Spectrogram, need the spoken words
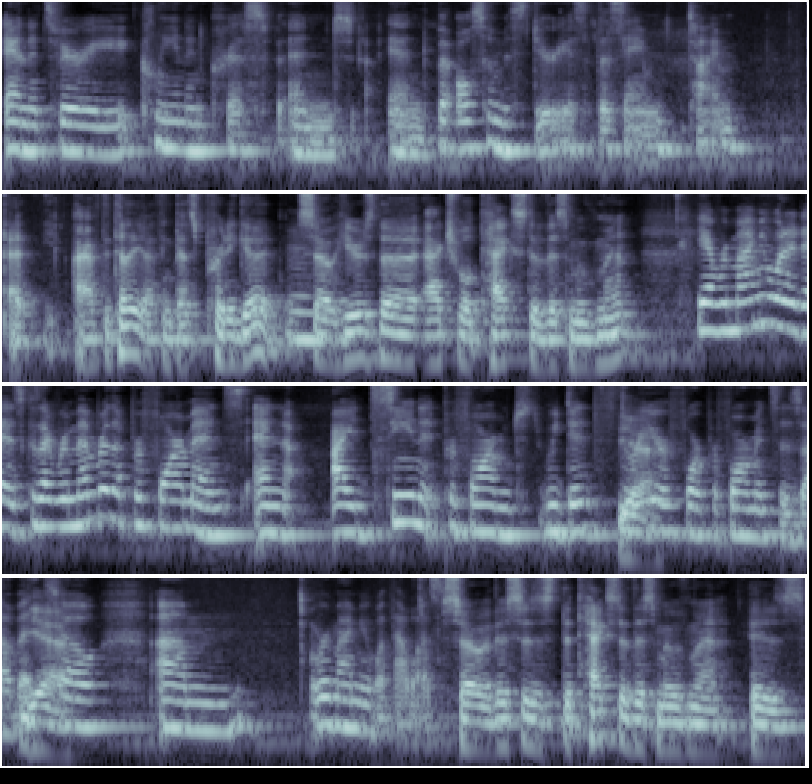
and it's very clean and crisp and and but also mysterious at the same time That I have to tell you, I think that's pretty good. Mm-hmm. So here's the actual text of this movement. Yeah, remind me what it is because I remember the performance and I'd seen it performed. We did three Yeah. or four performances of it. Yeah. So, um, remind me what that was. So this is the text of this movement is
